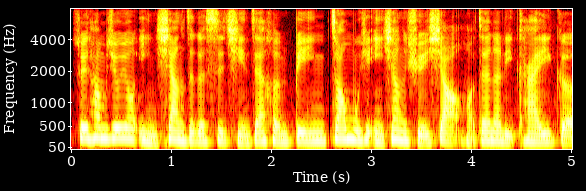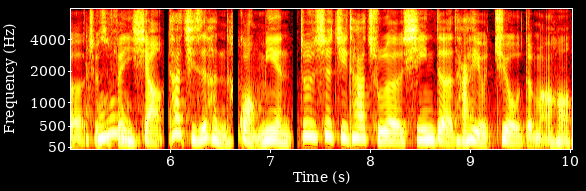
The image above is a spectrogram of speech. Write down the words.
所以他们就用影像这个事情，在横滨招募一些影像学校，哈，在那里开一个就是分校。它其实很广面，就是设计它除了新的，它还有旧的嘛，哈。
